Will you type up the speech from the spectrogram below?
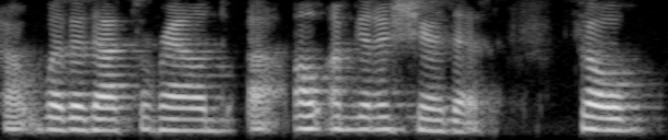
Uh, whether that's around, uh, oh, I'm going to share this. So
